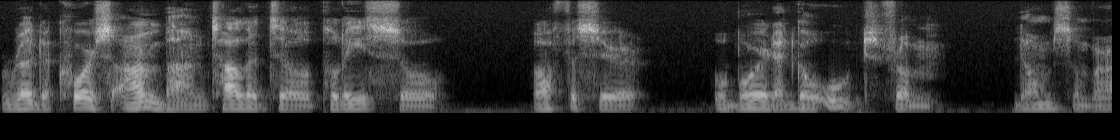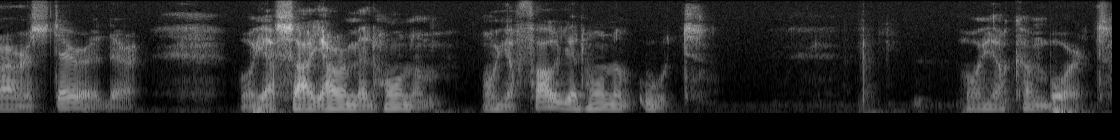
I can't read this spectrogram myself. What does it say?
Röda Kors armband talade till polis och officer och började gå ut från de som var arresterade där. Och jag sa jag är med honom. Och jag följde honom ut. Och jag kom bort.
